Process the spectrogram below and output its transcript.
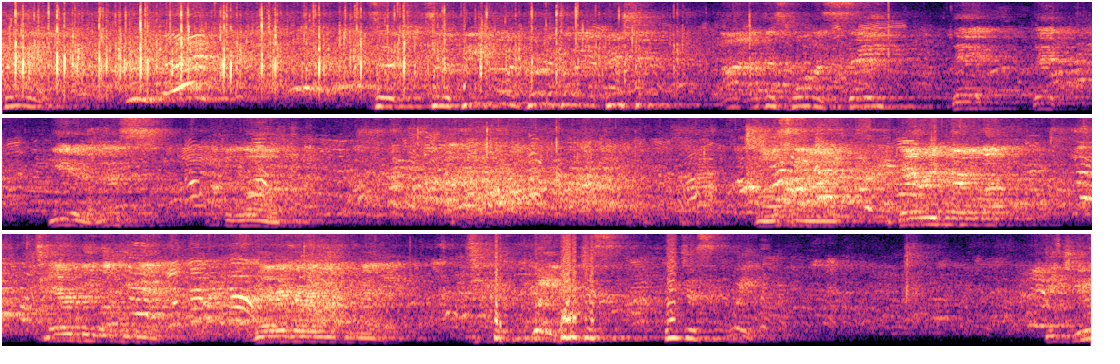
To, to the people in vertical ambition, I, just want to say that, that, yeah, that's, I'm in love. Right. Very, very lucky. Terribly lucky man. Very, very lucky man. wait, who just, who just, wait. Did you?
